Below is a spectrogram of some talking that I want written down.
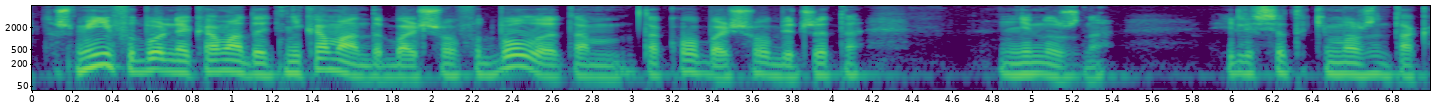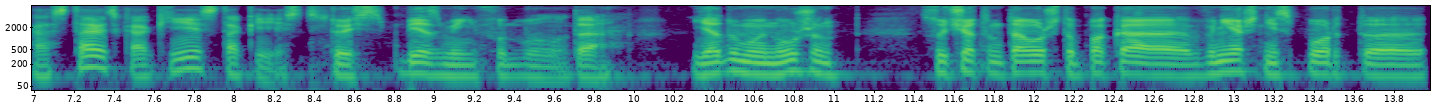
Потому что мини-футбольная команда — это не команда большого футбола, там такого большого бюджета не нужно. Или все-таки можно так и оставить, как есть, так и есть. То есть без мини-футбола. Да. Я думаю, нужен. С учетом того, что пока внешний спорт э,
